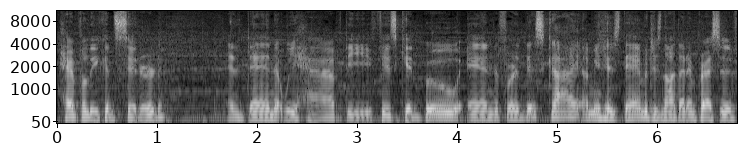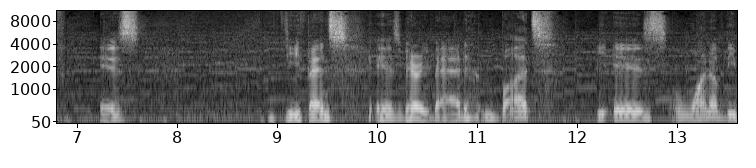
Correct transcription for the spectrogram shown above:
heavily considered. And then we have the Fizz Kid Buu, and for this guy, I mean, his damage is not that impressive. His defense is very bad, but he is one of the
